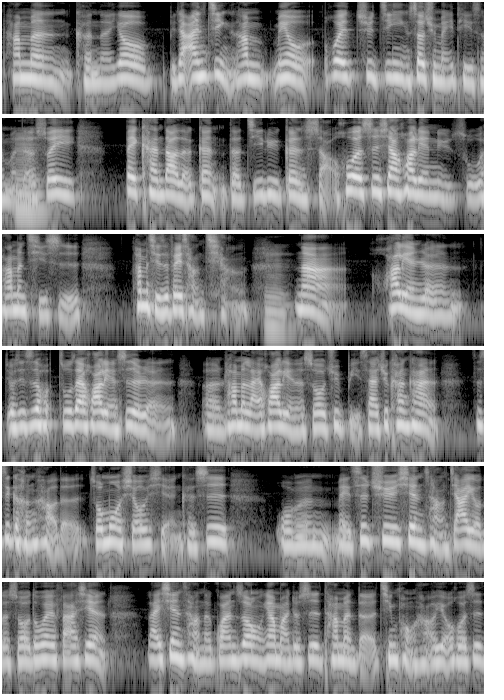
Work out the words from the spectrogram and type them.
他们可能又比较安静，他们没有会去经营社群媒体什么的，嗯，所以被看到的更的几率更少，或者是像花莲女足，他们其实。他们其实非常强，嗯，那花莲人，尤其是住在花莲市的人，呃，他们来花莲的时候去比赛，去看看，这是一个很好的周末休闲。可是我们每次去现场加油的时候，都会发现来现场的观众，要么就是他们的亲朋好友，或是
